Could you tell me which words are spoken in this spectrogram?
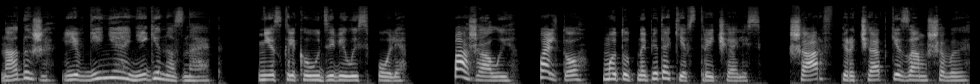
Надо же, Евгения Онегина знает. Несколько удивилась Поля. Пожалуй, пальто, мы тут на пятаке встречались. Шарф, перчатки замшевые.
